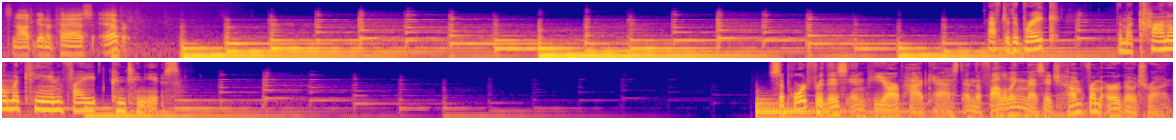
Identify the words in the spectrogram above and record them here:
It's not going to pass ever. After the break, the McConnell McCain fight continues. Support for this NPR podcast and the following message come from Ergotron.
